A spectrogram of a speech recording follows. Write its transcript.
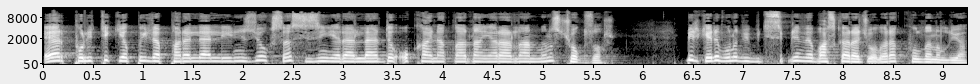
Eğer politik yapıyla paralelliğiniz yoksa sizin yerellerde o kaynaklardan yararlanmanız çok zor. Bir kere bunu bir disiplin ve baskı aracı olarak kullanılıyor.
